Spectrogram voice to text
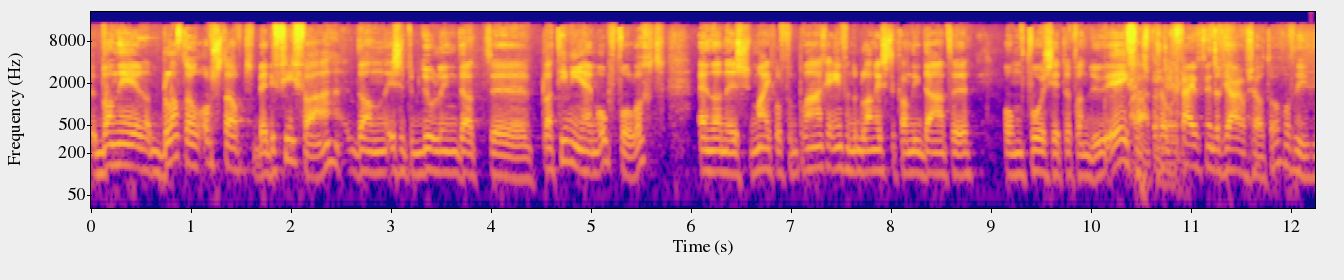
Wanneer Blatter opstapt bij de FIFA... dan is het de bedoeling dat uh, Platini hem opvolgt. En dan is Michael van Praag een van de belangrijkste kandidaten... om voorzitter van de UEFA Dat is pas ook 25 jaar of zo, toch? Of niet?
